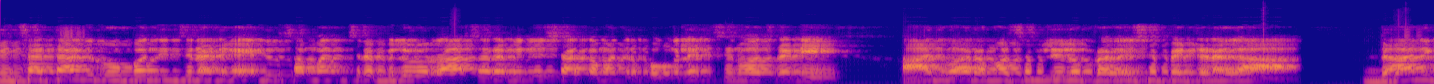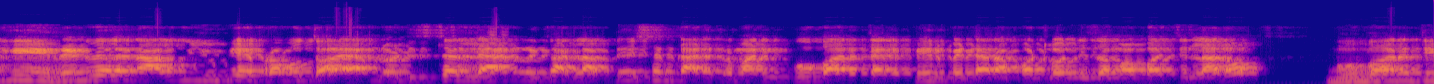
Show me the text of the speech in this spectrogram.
ఈ చట్టాన్ని రూపొందించినట్టుగా ఇందుకు సంబంధించిన బిల్లును రాష్ట్ర రెవెన్యూ శాఖ మంత్రి పొంగులేటి శ్రీనివాసరెడ్డి ఆదివారం అసెంబ్లీలో ప్రవేశపెట్టడగా దానికి రెండు వేల నాలుగు యూపీఏ ప్రభుత్వ హయాంలో డిజిటల్ ల్యాండ్ రికార్డుల అప్డేషన్ కార్యక్రమానికి భూభారతి అనే పేరు పెట్టారు. అప్పట్లో నిజామాబాద్ జిల్లాలో భూభారతి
